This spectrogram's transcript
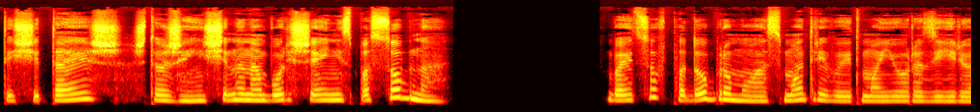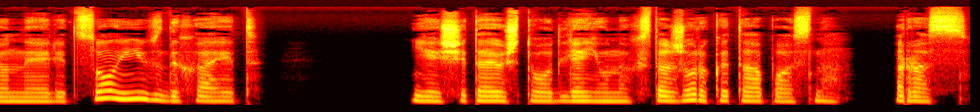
ты считаешь, что женщина на большее не способна? Бойцов по-доброму осматривает моё разъяренное лицо и вздыхает. Я считаю, что для юных стажёрок это опасно. Раз.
